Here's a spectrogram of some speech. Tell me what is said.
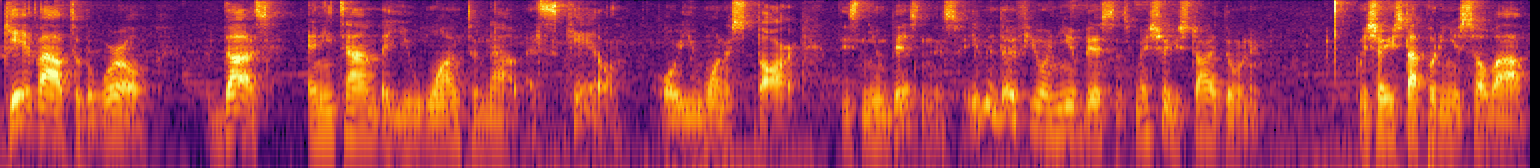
give out to the world. Thus, anytime that you want to now scale or you want to start this new business, even though if you're a new business, make sure you start doing it. Make sure you start putting yourself out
